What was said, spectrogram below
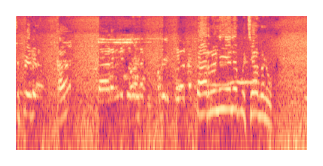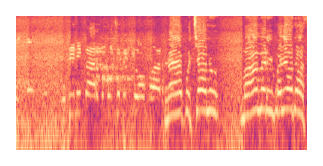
ਚਪੇੜ। ਕਾਰਨ ਨਹੀਂ ਇਹਨੇ ਪੁੱਛਿਆ ਮੈਨੂੰ। ਤੁਸੀਂ ਨਹੀਂ ਕਾਰਨ ਪੁੱਛੇ ਵੀ ਕਿਉਂ ਮਾਰ ਮੈਂ ਪੁੱਛਿਆ ਇਹਨੂੰ ਮੈਂ ਮੇਰੀ ਵਜ੍ਹਾ ਦੱਸ।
